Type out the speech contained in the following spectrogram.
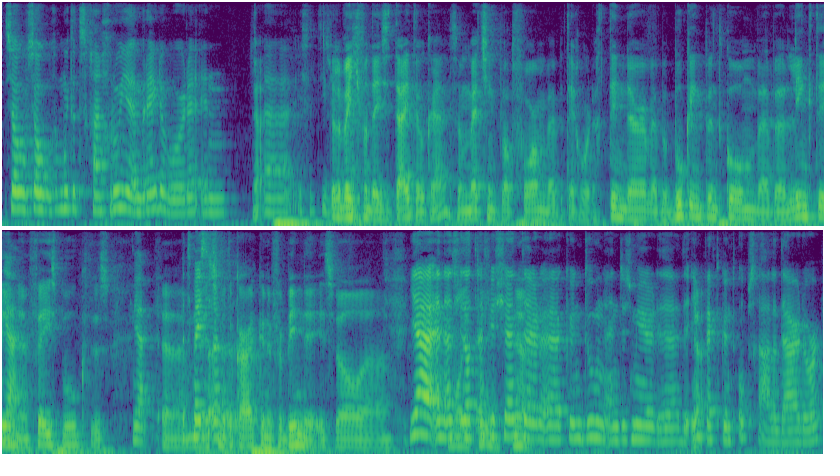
zo, zo moet het gaan groeien en breder worden. En Ja. eh, is het Het is wel een beetje van deze tijd ook, hè? Zo'n matching platform. We hebben tegenwoordig Tinder, we hebben Booking.com, we hebben LinkedIn Ja. en Facebook. Dus Ja, eh, Het mensen met elkaar kunnen verbinden is wel... eh, ja en als je dat tool, efficiënter kunt doen en dus meer de, de impact kunt opschalen daardoor,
